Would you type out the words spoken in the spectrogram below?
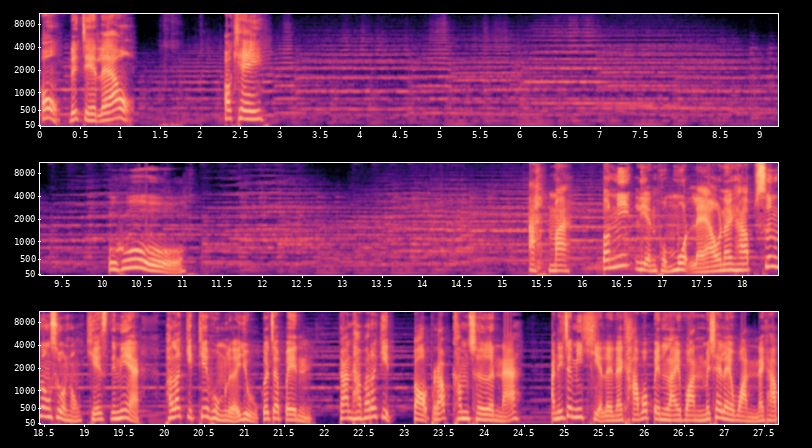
โอ้ได้เจดแล้ว โอเค อูฮูอะ มา ตอนนี้เหรียญผมหมดแล้วนะครับ ซึ่งตรงส่วนของเคสนี้เนี่ยภารกิจที่ผมเหลืออยู่ก็จะเป็นการทำภารกิจตอบรับคำเชิญนะ อันนี้จะมีเขียนเลยนะครับว่าเป็นรายวันไม่ใช่รายวันนะครับ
